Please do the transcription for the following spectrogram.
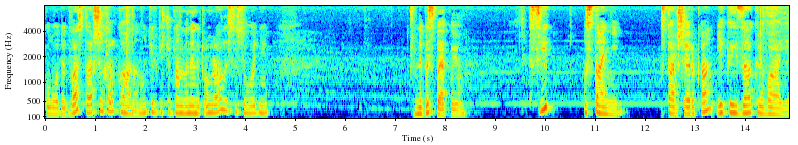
колоди. Два старших аркана. Ну, тільки щоб нам вони не програлися сьогодні небезпекою. Світ останній старший аркан, який закриває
